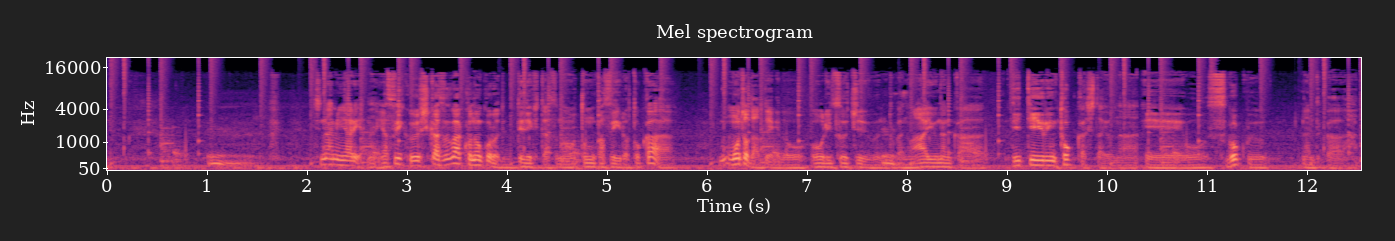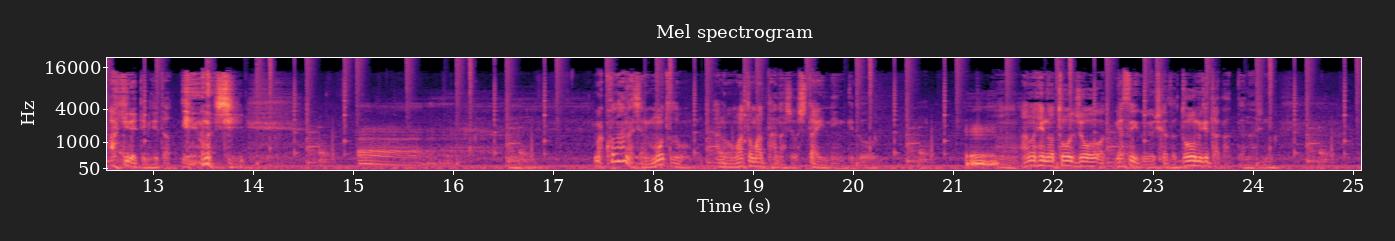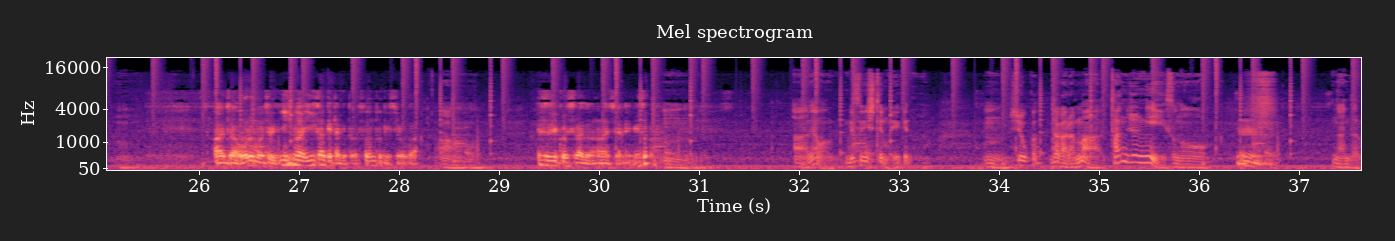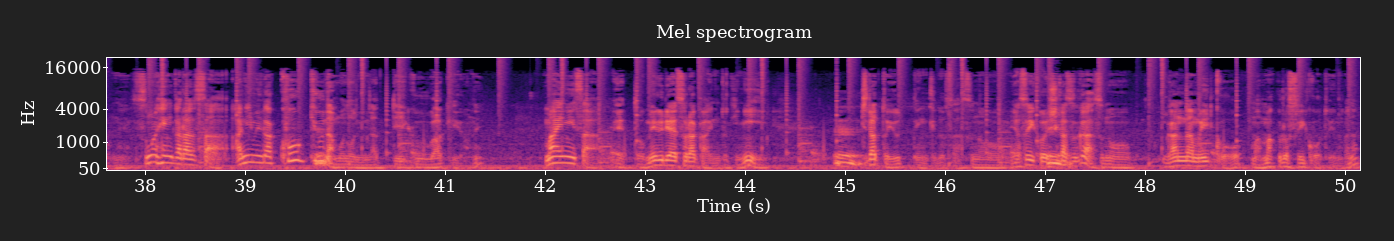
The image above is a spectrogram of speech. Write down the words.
うん。ちなみにあれやな安彦義和はこの頃で出てきたその友勝色とかもうちょったけど王立宇宙軍とかのああいうなんかディティールに特化したような絵をすごくなんていうか呆れて見てたっていう話。あまあこの話はもうちょっとあのまとまった話をしたいねんけど、ーうん。うん、あの辺の登場安彦義和どう見てたかって話ね。あじゃあ俺もちょっと今言いかけたけどその時しようがああ。安彦仕方の話じゃないけど。うん。あでも別にしてもいいけどなうん。しようか？だからまあ単純にそのうん。なんだろうね。その辺からさアニメが高級なものになっていくわけよね。前にさ、えっと、巡り合い空会の時にうん。ちらっと言ってんけどさその安井小石和がそのガンダム以降、まあ、マクロス以降というのかな？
